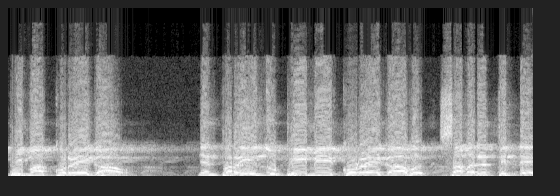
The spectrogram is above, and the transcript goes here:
ഭീമ കൊറേഗാവ്. ഞാൻ പറയുന്നു ഭീമെ കൊറേഗാവ് സമരത്തിന്റെ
